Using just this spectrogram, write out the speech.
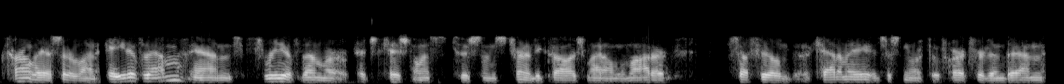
Currently, I serve on eight of them, and three of them are educational institutions Trinity College, my alma mater, Suffield Academy, just north of Hartford, and then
